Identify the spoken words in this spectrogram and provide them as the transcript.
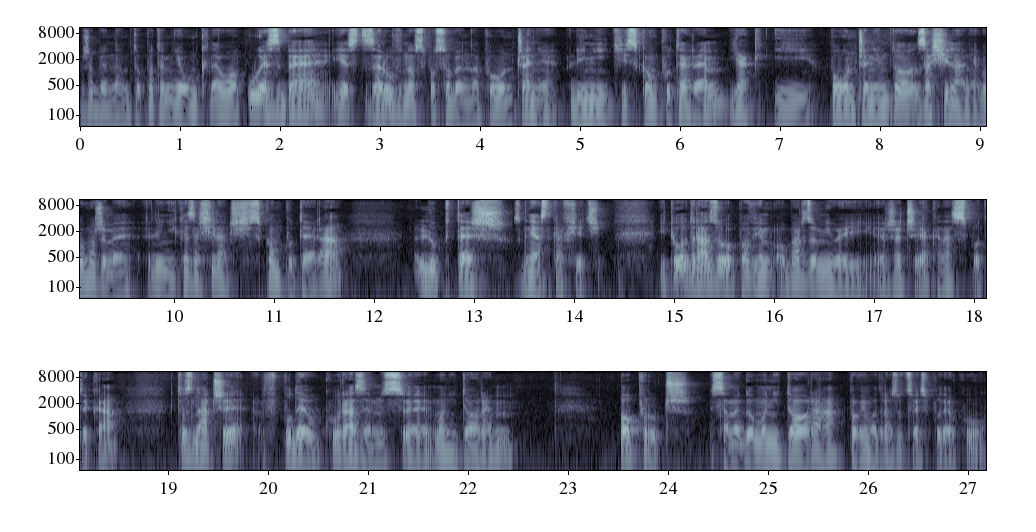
żeby nam to potem nie umknęło. USB jest zarówno sposobem na połączenie linijki z komputerem, jak i połączeniem do zasilania, bo możemy linijkę zasilać z komputera lub też z gniazdka w sieci. I tu od razu opowiem o bardzo miłej rzeczy, jaka nas spotyka. To znaczy, w pudełku razem z monitorem, oprócz samego monitora, powiem od razu, co jest w pudełku,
